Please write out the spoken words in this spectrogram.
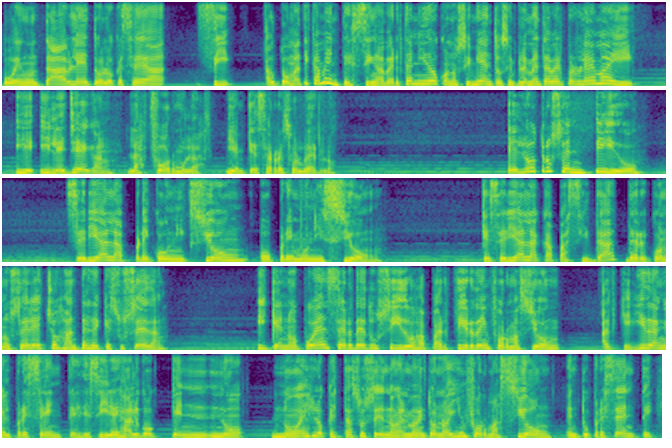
o en un tablet o lo que sea, si, automáticamente, sin haber tenido conocimiento, simplemente ve el problema y, y le llegan las fórmulas y empieza a resolverlo. El otro sentido sería la precognición o premonición, que sería la capacidad de reconocer hechos antes de que sucedan y que no pueden ser deducidos a partir de información adquirida en el presente, es decir, es algo que no, no es lo que está sucediendo en el momento, no hay información en tu presente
